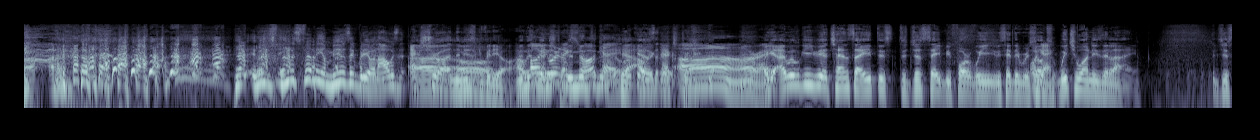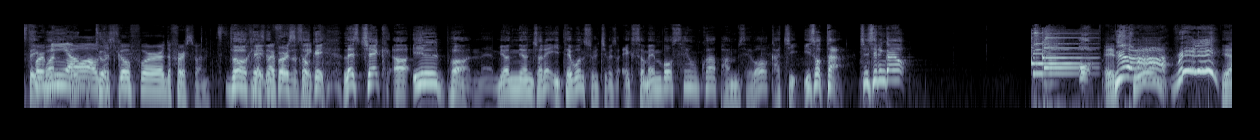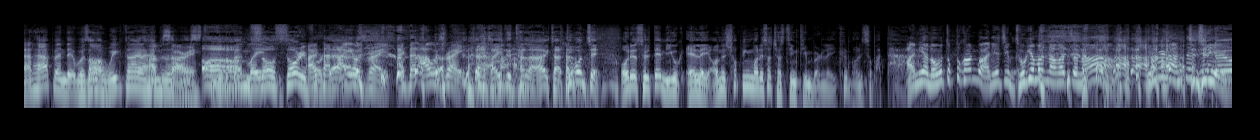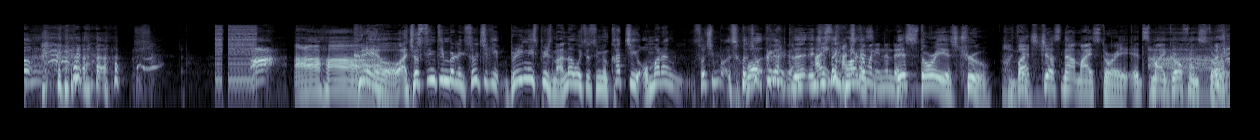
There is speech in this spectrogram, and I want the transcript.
He, he was he was filming a music video, and I was an extra in the music video. I was Oh, an you were an extra. extra. Okay. Yeah, I was Okay, an okay. extra. Ah, all right. Okay, I will give you a chance, Said, to, to just say before we, we say the results, Okay. which one is the lie? Just say For one me, or I'll, I'll two or just go three. for the first one. Okay, That's the my first first one. click. Okay, let's check. 어, 1번. 몇 년 전에 이태원 술집에서 엑소 멤버 세훈과 밤새워 같이 있었다. 진실인가요? It's Yeah! true. Really? Yeah, it happened. It was on a Oh, weeknight. I had I'm to sorry. go to bed I'm late. so sorry for I thought that. I was right. I thought I was right. 자, 자이드 탈락. 자, 두 번째. 어렸을 때 미국 LA 어느 쇼핑몰에서 저스틴 팀벌레이크를 멀리서 봤다. 아니야, 너무 똑똑한 거 아니야? 지금 두 개만 남았잖아. 그러면 안 되지. 진실인가요? Aha. 그래요. 아, 저스틴 팀벌레이크 솔직히 브리니 스피어스 만나고 있었으면 같이 엄마랑 소침, 소, Well, 쇼핑을 the interesting 아니, part 가능성은 있는데. this story is true, but it's just not my story. It's my girlfriend's story.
